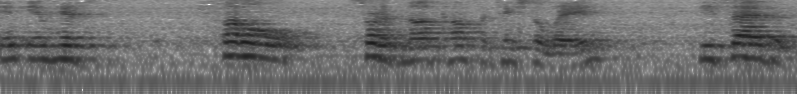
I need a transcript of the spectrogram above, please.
in, in his subtle, sort of non-confrontational way, he said,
